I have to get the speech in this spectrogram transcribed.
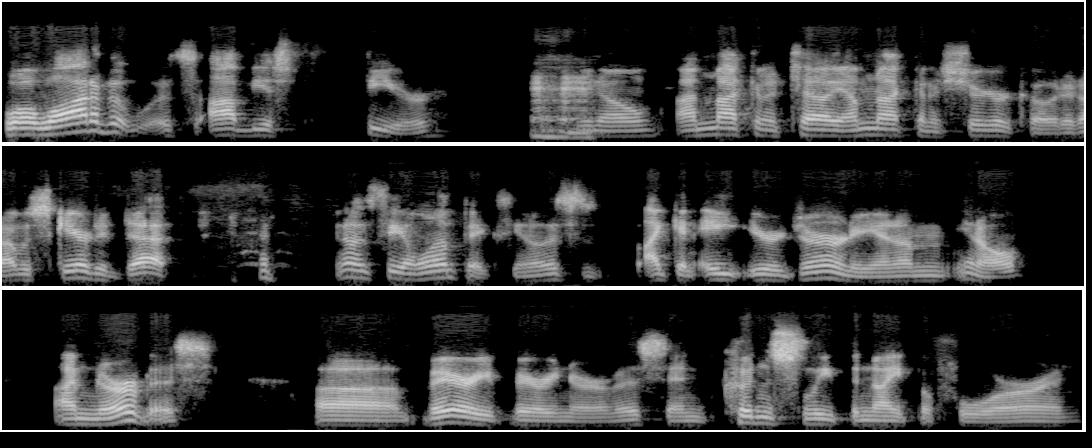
Well, a lot of it was obvious fear Mm-hmm. You know, I'm not going to tell you, I'm not going to sugarcoat it. I was scared to death. you know, it's the Olympics. You know, this is like an eight year journey, and I'm, you know, I'm nervous, uh, very, very nervous, and couldn't sleep the night before. And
